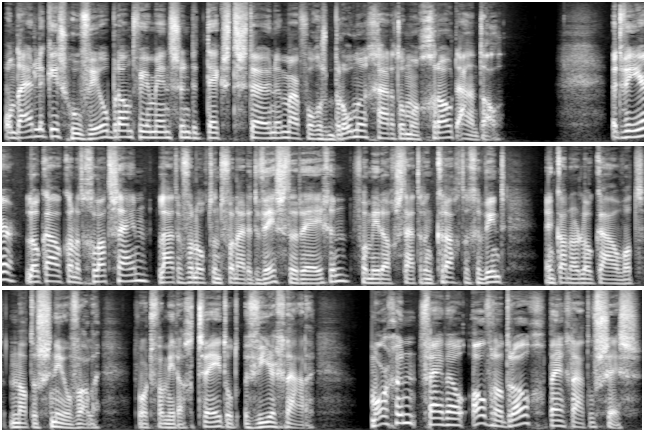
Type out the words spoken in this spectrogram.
Onduidelijk is hoeveel brandweermensen de tekst steunen... maar volgens bronnen gaat het om een groot aantal. Het weer, lokaal kan het glad zijn. Later vanochtend vanuit het westen regen. Vanmiddag staat er een krachtige wind en kan er lokaal wat natte sneeuw vallen. Het wordt vanmiddag 2 tot 4 graden. Morgen vrijwel overal droog bij een graad of 6.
